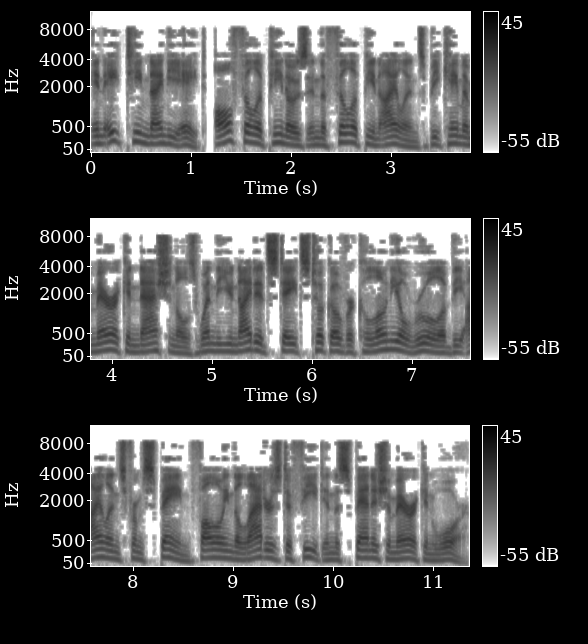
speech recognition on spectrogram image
In 1898, all Filipinos in the Philippine Islands became American nationals when the United States took over colonial rule of the islands from Spain following the latter's defeat in the Spanish–American War.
